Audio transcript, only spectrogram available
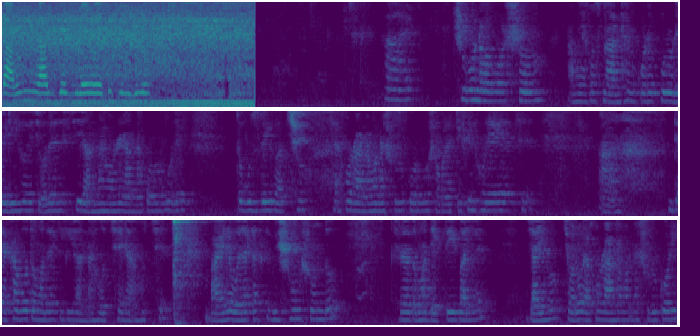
দারুণ লাগছে, ঝুলে রয়েছে ফুলগুলো। আর শুভ নববর্ষ। আমি এখন স্নান টান করে পুরো রেডি হয়ে চলে এসেছি, রান্নাঘরে রান্না করব বলে। তো বুঝতেই পারছ, এখন রান্নাবান্না শুরু করব, সকালে টিফিন হয়ে গেছে। আর দেখাবো তোমাদের কী কী রান্না হচ্ছে, না হচ্ছে। বাইরে ওয়েদারটা আজকে ভীষণ সুন্দর, সেটা তোমরা দেখতেই পারলে। যাই হোক, চলো এখন রান্নাবান্না শুরু করি।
